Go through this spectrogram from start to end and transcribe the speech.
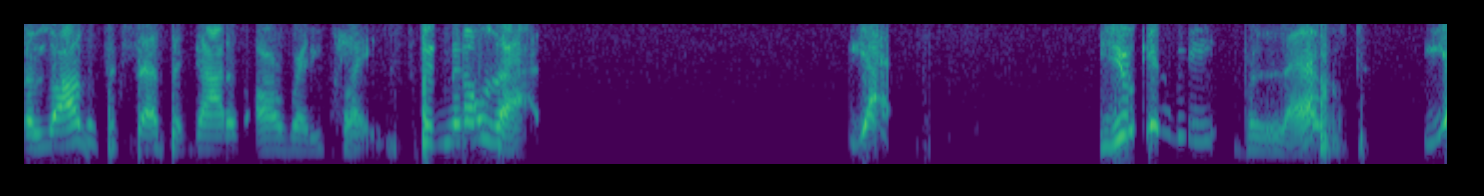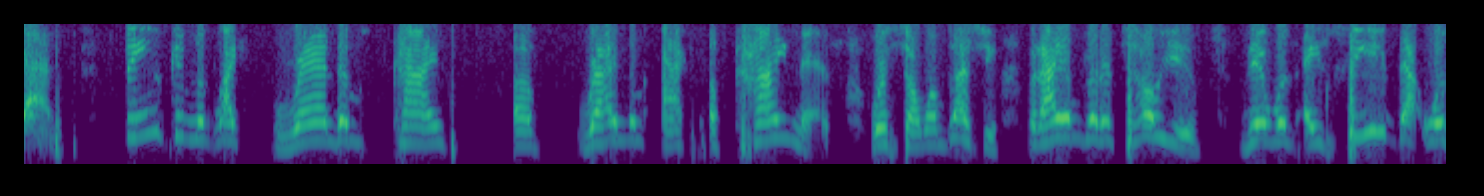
the laws of success that God has already placed. To know that, yes, you can be blessed. Yes, things can look like random kinds of random acts of kindness where someone bless you. But I am going to tell you there was a seed that was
